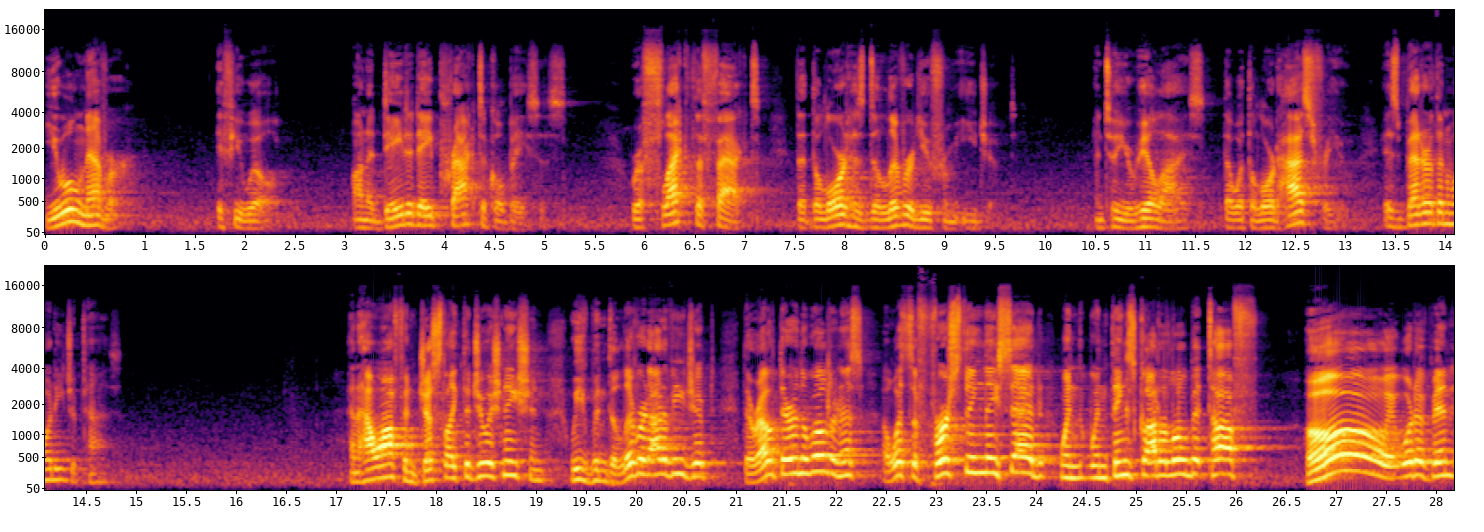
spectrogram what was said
You will never, if you will, on a day to day practical basis, reflect the fact that the Lord has delivered you from Egypt until you realize that what the Lord has for you is better than what Egypt has. And how often, just like the Jewish nation, we've been delivered out of Egypt, they're out there in the wilderness, and what's the first thing they said when, when things got a little bit tough? Oh, it would have been,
